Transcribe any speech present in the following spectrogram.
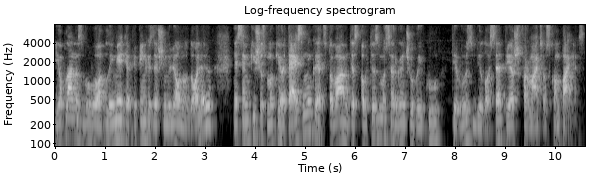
Jo planas buvo laimėti apie penkiasdešim milijonų dolerių nes jam kyšius mokėjo teisininkai atstovaujantys autizmu sergančių vaikų tėvus bylose prieš farmacijos kompanijas.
